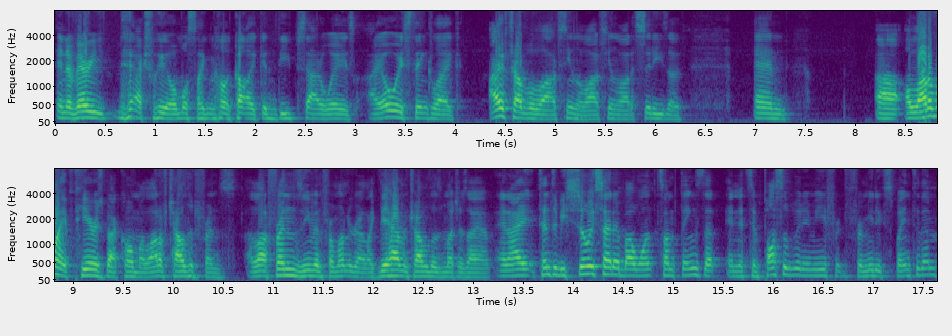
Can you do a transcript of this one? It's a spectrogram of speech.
in a very actually almost like melancholic and deep sad ways, I always think like I've traveled a lot, I've seen a lot, I've seen a lot of cities, I've, and uh, a lot of my peers back home, a lot of childhood friends, a lot of friends even from undergrad, like they haven't traveled as much as I am, and I tend to be so excited about one, some things that, and it's impossible to me for, for me to explain to them,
